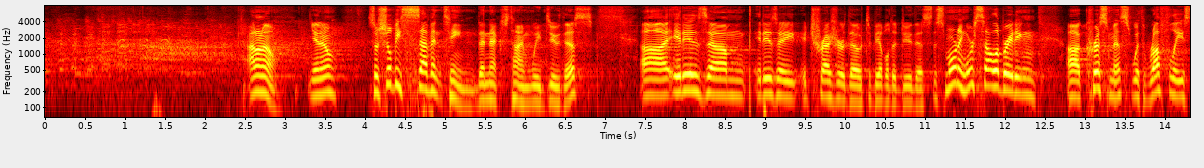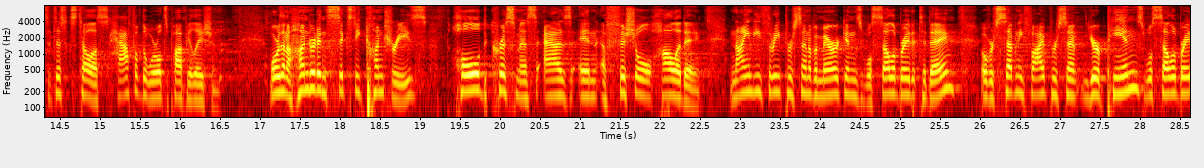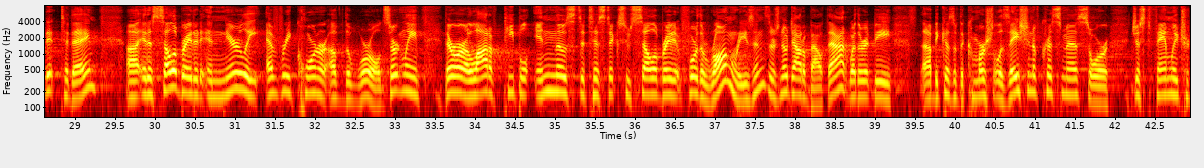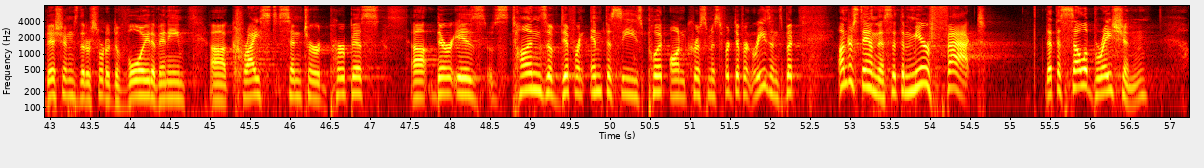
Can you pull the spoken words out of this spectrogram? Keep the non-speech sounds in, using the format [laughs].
I don't know, you know? So she'll be 17 the next time we do this. Uh, it is, um, it is a, a, treasure, though, to be able to do this. This morning, we're celebrating uh, Christmas with roughly, statistics tell us, half of the world's population. More than 160 countries hold Christmas as an official holiday. 93% of Americans will celebrate it today. Over 75% Europeans will celebrate it today. Uh, it is celebrated in nearly every corner of the world. Certainly, there are a lot of people in those statistics who celebrate it for the wrong reasons. There's no doubt about that, whether it be uh, because of the commercialization of Christmas or just family traditions that are sort of devoid of any uh, Christ centered purpose. Uh, there is tons of different emphases put on Christmas for different reasons, but understand this that the mere fact that the celebration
